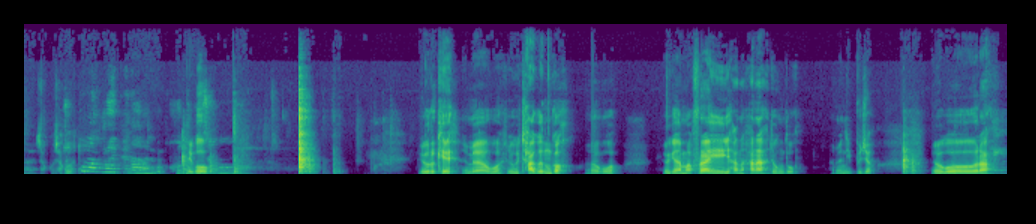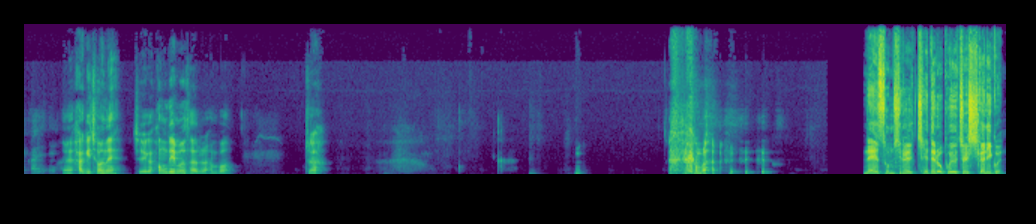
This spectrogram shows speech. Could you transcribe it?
아, 자꾸 자꾸 조그만 후라이팬 하라니까 그것도 크잖아. 요렇게 요명하고 여기 작은 거 요거 여기 아마 프라이 하나 하나 정도 하면 이쁘죠 요거랑 세 개까지 돼. 예, 하기 전에 제가 성대묘사를 한번 자 잠깐만 내 솜씨를 제대로 보여줄 시간이군.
